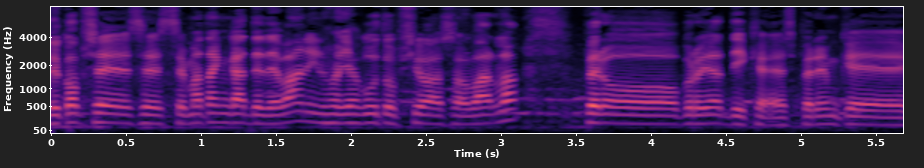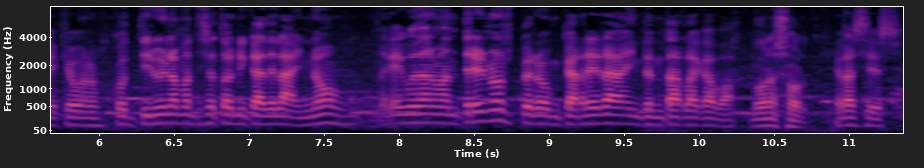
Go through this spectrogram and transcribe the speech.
de cop se, se, se m'ha tancat de davant i no hi ha hagut opció a salvar-la, però, però ja et dic, esperem que, que bueno, continuï la mateixa tònica de l'any, no? Una caiguda amb entrenos, però en carrera intentar-la acabar. Bona sort. Gràcies.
